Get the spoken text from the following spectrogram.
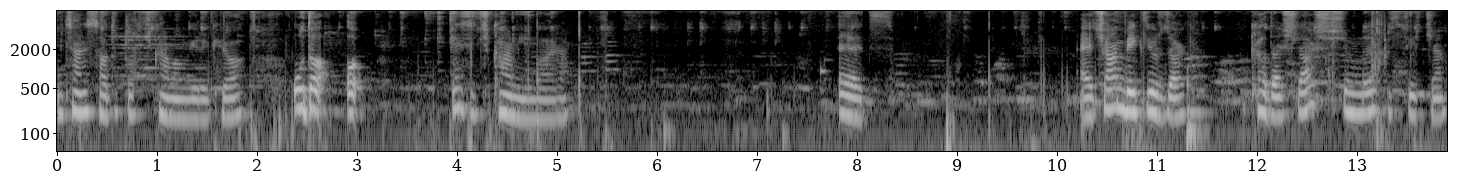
bir tane sadık dost çıkarmam gerekiyor. O da o... Neyse çıkarmayayım bari. Evet. Evet şu an bekliyoruz arkadaşlar. Şimdi bir su içeceğim.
